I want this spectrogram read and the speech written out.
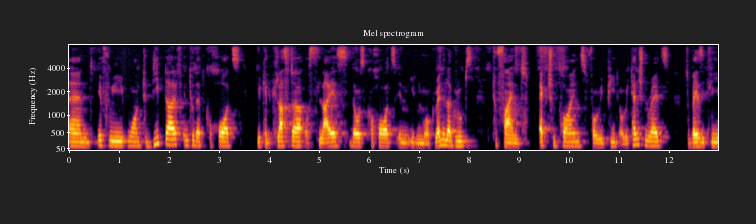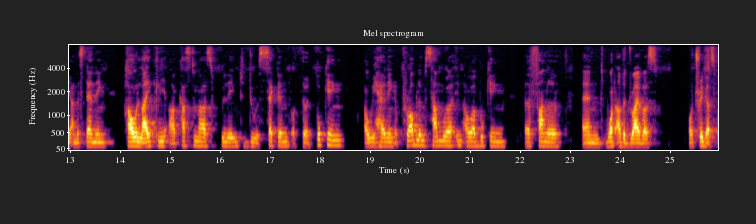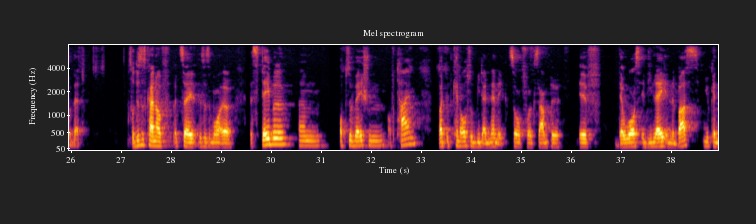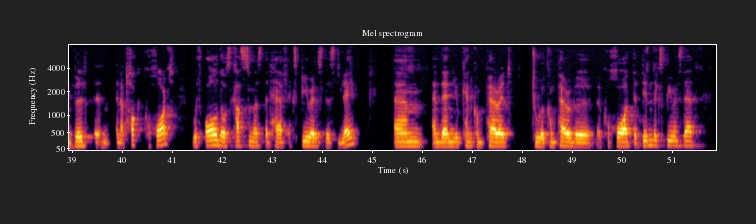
And if we want to deep dive into that cohorts, we can cluster or slice those cohorts in even more granular groups to find action points for repeat or retention rates. So basically understanding how likely are customers willing to do a second or third booking? Are we having a problem somewhere in our booking uh, funnel? And what are the drivers or triggers for that? So this is kind of, let's say, this is more a, a stable um, observation of time, but it can also be dynamic. So for example, if there was a delay in the bus, you can build an, an ad hoc cohort with all those customers that have experienced this delay. Um, and then you can compare it to a comparable uh, cohort that didn't experience that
